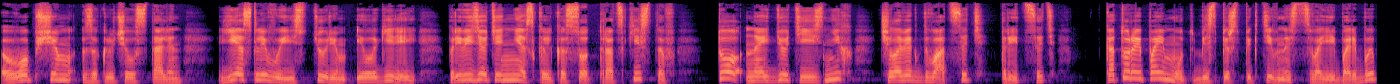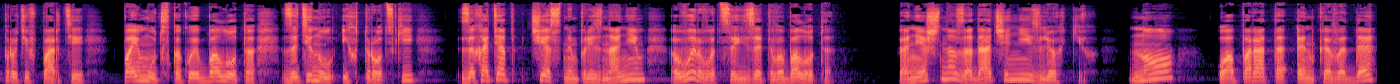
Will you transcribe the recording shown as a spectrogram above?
«В общем», — заключил Сталин, «если вы из тюрем и лагерей привезете несколько сот троцкистов, то найдете из них человек 20-30, которые поймут бесперспективность своей борьбы против партии, поймут, в какое болото затянул их Троцкий, захотят честным признанием вырваться из этого болота. Конечно, задача не из легких, но у аппарата НКВД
